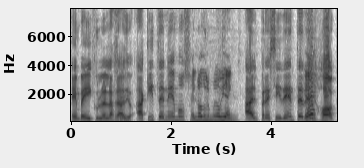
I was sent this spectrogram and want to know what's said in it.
en Vehículos en la Radio, aquí tenemos Él no durmió bien. al presidente del HOC,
